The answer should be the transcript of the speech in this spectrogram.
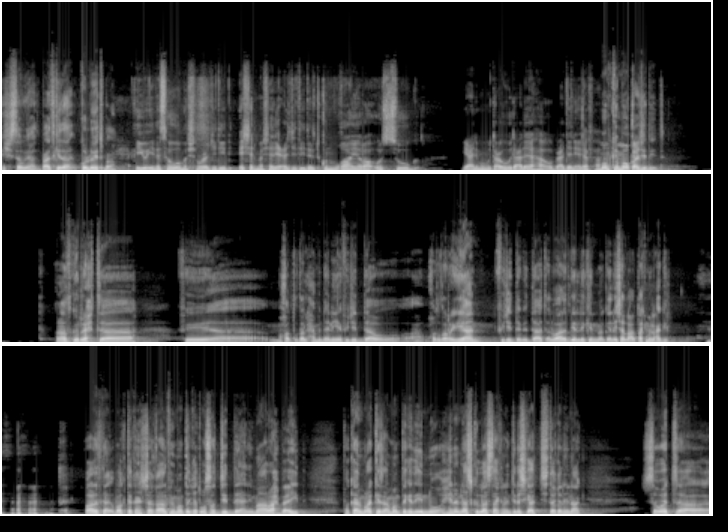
إيش يسوي هذا؟ بعد كذا كله يتبعه. أيوه إذا سوى مشروع جديد إيش المشاريع الجديدة اللي تكون مغايرة والسوق يعني مو متعود عليها وبعدين يعرفها ممكن موقع جديد. أنا أذكر رحت آه، في آه، مخطط الحمدانية في جدة ومخطط الريان في جدة بالذات. الوالد قال لي كلمة قال لي إيش الله اعطاك من العقل؟ الوالد وقتها كان شغال في منطقة وسط جدة يعني ما راح بعيد. فكان مركز على المنطقة دي إنه هنا الناس كلها ساكنة. أنت ليش قاعد تشتغل هناك؟ سويت آه،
